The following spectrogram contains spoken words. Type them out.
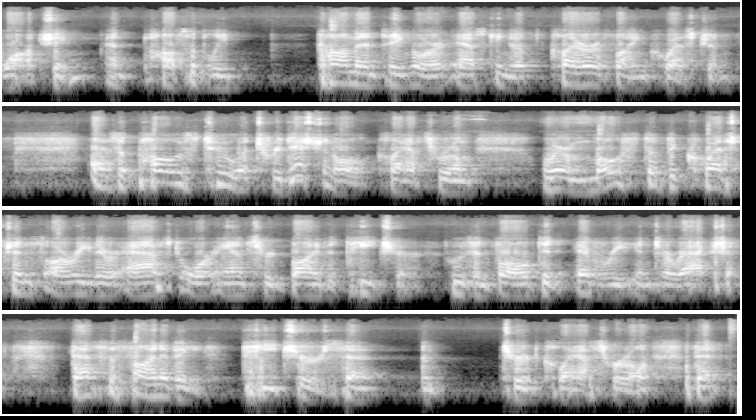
watching and possibly commenting or asking a clarifying question, as opposed to a traditional classroom where most of the questions are either asked or answered by the teacher who's involved in every interaction. That's a sign of a teacher centered classroom. That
